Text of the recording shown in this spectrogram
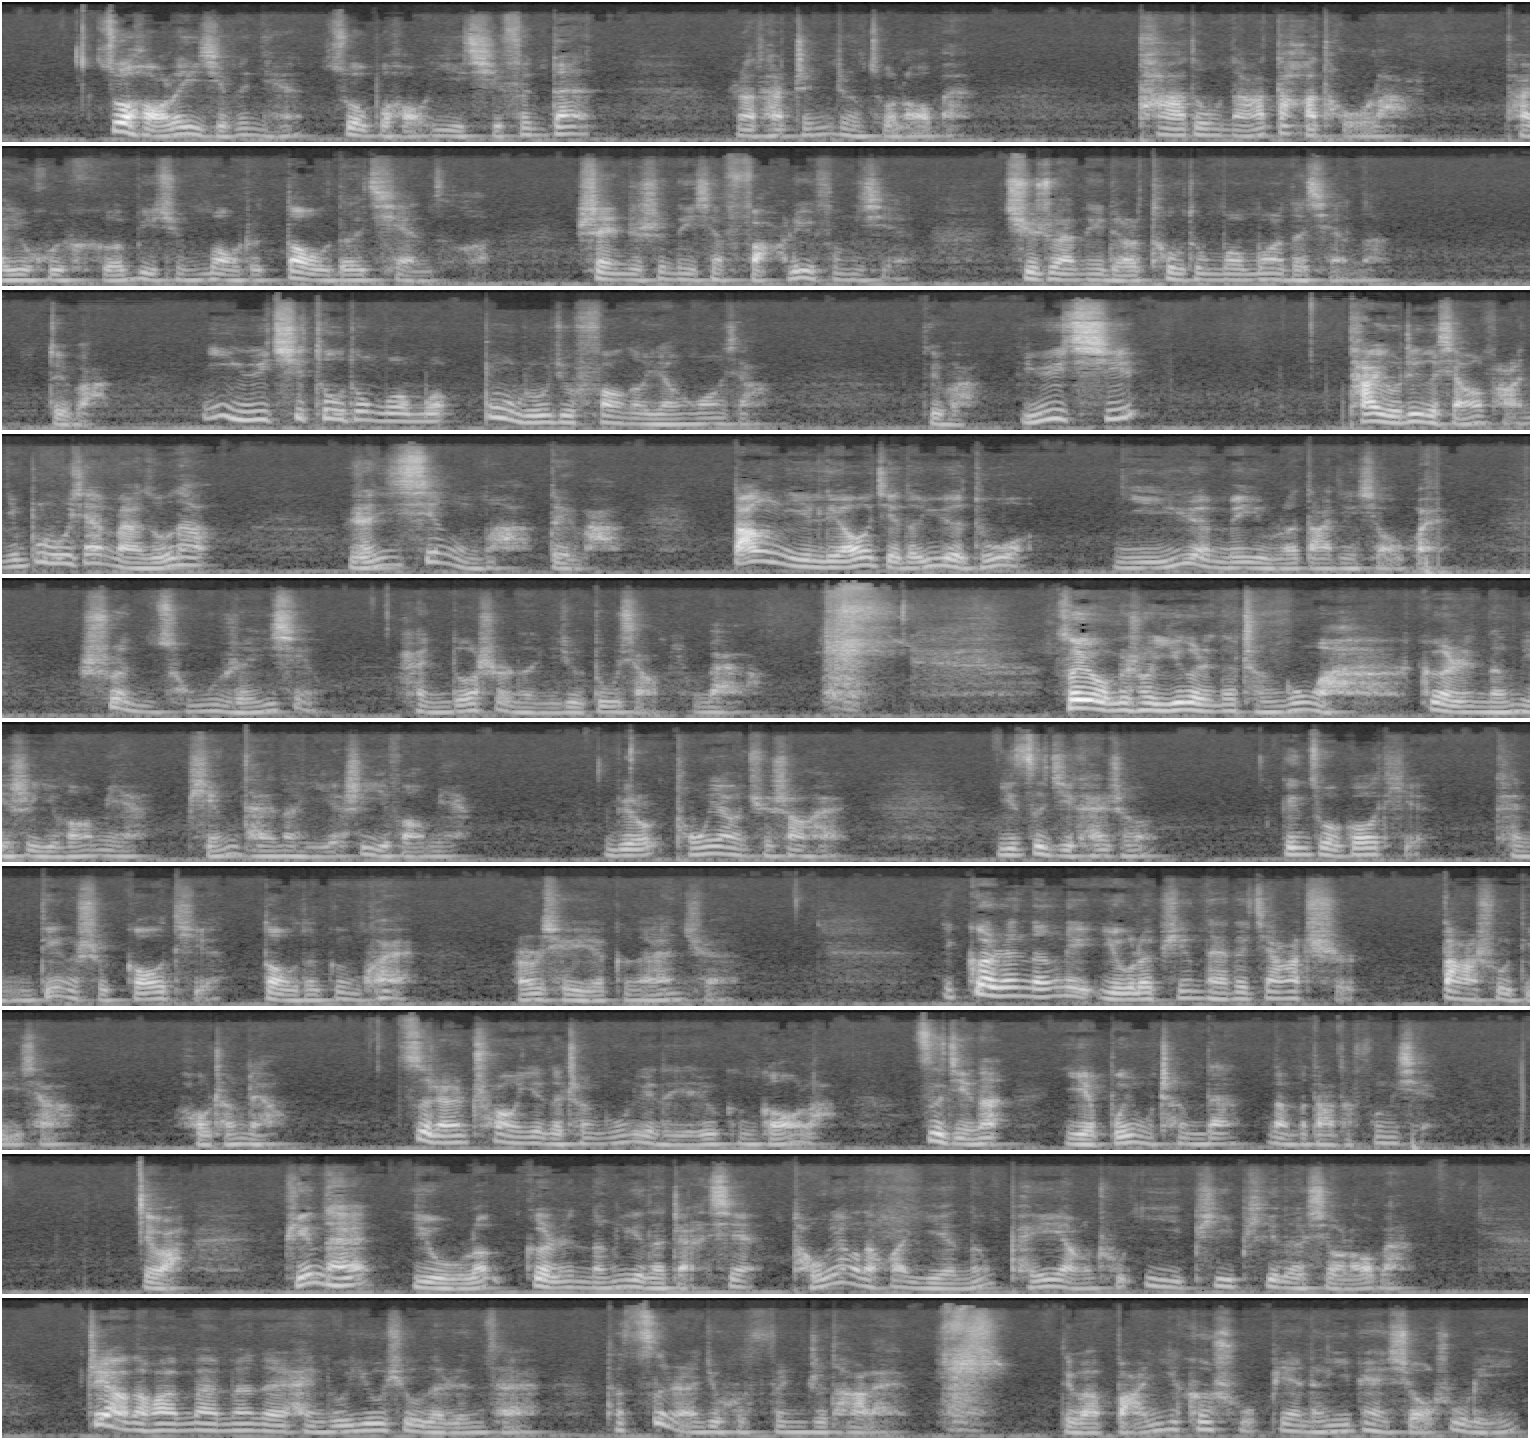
做好了一起分钱，做不好一起分担，让他真正做老板。他都拿大头了，他又会何必去冒着道德谴责，甚至是那些法律风险，去赚那点偷偷摸摸的钱呢？对吧？你与其偷偷摸摸，不如就放到阳光下，对吧？与其他有这个想法，你不如先满足他，人性嘛，对吧？当你了解的越多，你越没有了大惊小怪，顺从人性，很多事呢你就都想明白了。所以我们说，一个人的成功啊，个人能力是一方面，平台呢也是一方面。你比如同样去上海，你自己开车，跟坐高铁，肯定是高铁到得更快，而且也更安全。你个人能力有了平台的加持，大树底下好乘凉，自然创业的成功率呢也就更高了。自己呢也不用承担那么大的风险，对吧？平台有了个人能力的展现，同样的话也能培养出一批批的小老板。这样的话，慢慢的很多优秀的人才，他自然就会纷至沓来，对吧？把一棵树变成一片小树林，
